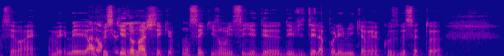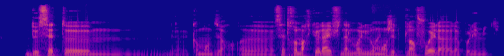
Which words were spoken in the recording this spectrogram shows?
c'est vrai. Mais, en plus, ce qui est dommage, c'est qu'on sait qu'ils ont essayé d'éviter la polémique avec, à cause de cette, de cette, comment dire, cette remarque-là, et finalement, ils l'ont mangé de plein fouet la polémique.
